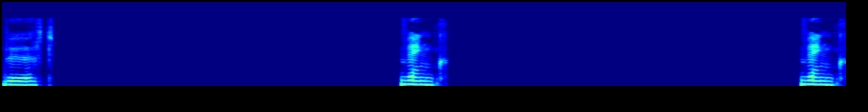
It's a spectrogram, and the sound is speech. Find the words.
Beurt wenk. Wenk.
